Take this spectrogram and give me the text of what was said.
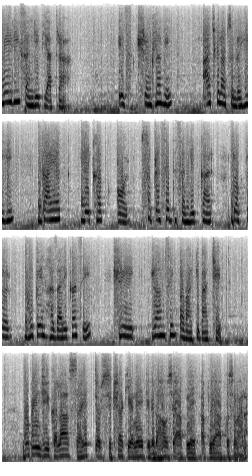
मेरी संगीत यात्रा इस श्रृंखला में आजकल आप सुन रहे हैं गायक, लेखक और सुप्रसिद्ध संगीतकार डॉक्टर भूपेन हजारिका से श्री राम सिंह पवार की बातचीत। भूपेन जी कला साहित्य और शिक्षा की अनेक विधाओं से आपने अपने आप को संवारा।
